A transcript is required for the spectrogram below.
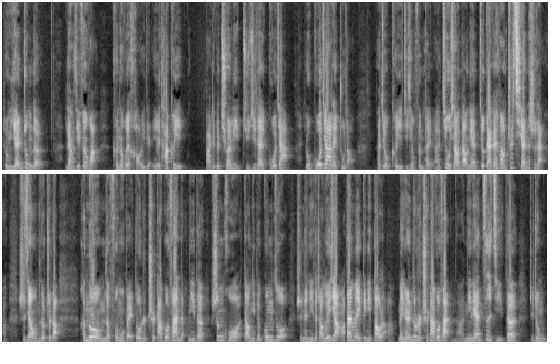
这种严重的两极分化可能会好一点，因为它可以把这个权力聚集在国家。由国家来主导，那就可以进行分配啊，就像当年就改革开放之前的时代啊。实际上我们都知道，很多我们的父母辈都是吃大锅饭的。你的生活到你的工作，甚至你的找对象啊，单位给你包了啊，每个人都是吃大锅饭啊。你连自己的这种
